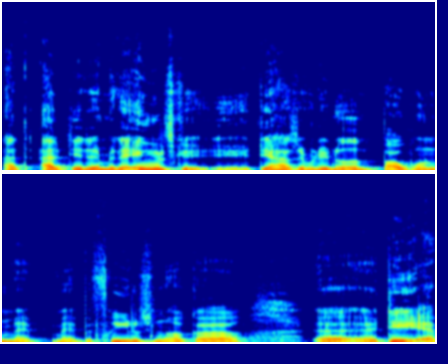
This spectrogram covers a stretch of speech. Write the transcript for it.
at alt det der med det engelske, øh, det har selvfølgelig noget baggrund med, med befrielsen at gøre. Øh, øh, det er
